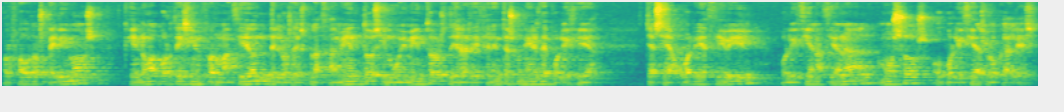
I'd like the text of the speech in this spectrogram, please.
Por favor, os pedimos que no aportéis información de los desplazamientos y movimientos de las diferentes unidades de policía, ya sea Guardia Civil, Policía Nacional, Mossos o policías locales.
